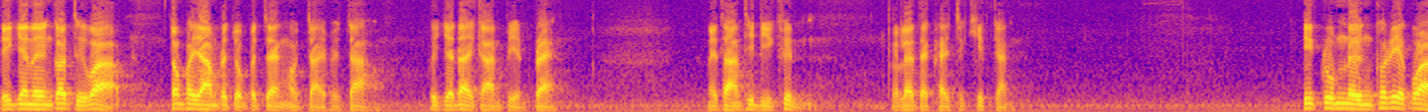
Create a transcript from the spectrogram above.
อีกอย่างหนึ่งก็ถือว่าต้องพยายามประจบประแจงเอาใจพระเจ้า เพื่อจะได้การเปลี่ยนแปลง ในทางที่ดีขึ้น ก็แล้วแต่ใครจะคิดกัน อีกกลุ่มหนึ่งเขาเรียกว่า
